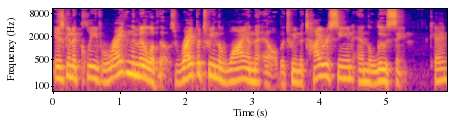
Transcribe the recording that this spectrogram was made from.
is going to cleave right in the middle of those, right between the Y and the L, between the tyrosine and the leucine. Okay,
